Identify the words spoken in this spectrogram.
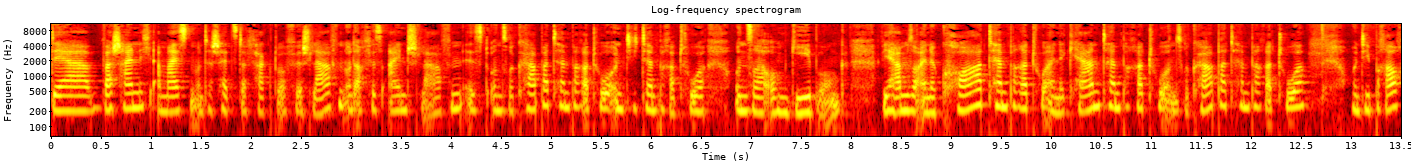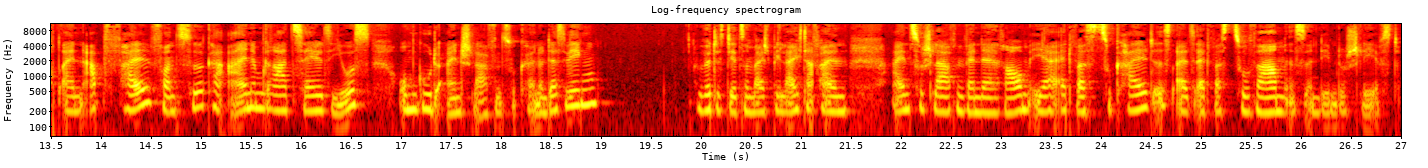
der wahrscheinlich am meisten unterschätzte Faktor für Schlafen und auch fürs Einschlafen ist unsere Körpertemperatur und die Temperatur unserer Umgebung. Wir haben so eine Core-Temperatur, eine Kerntemperatur, unsere Körpertemperatur und die braucht einen Abfall von circa einem Grad Celsius, um gut einschlafen zu können. Und deswegen wird es dir zum Beispiel leichter fallen, einzuschlafen, wenn der Raum eher etwas zu kalt ist, als etwas zu warm ist, in dem du schläfst.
